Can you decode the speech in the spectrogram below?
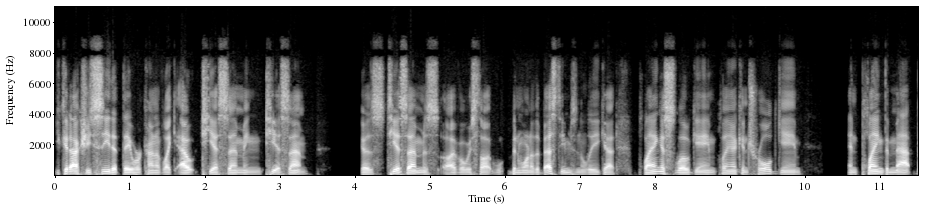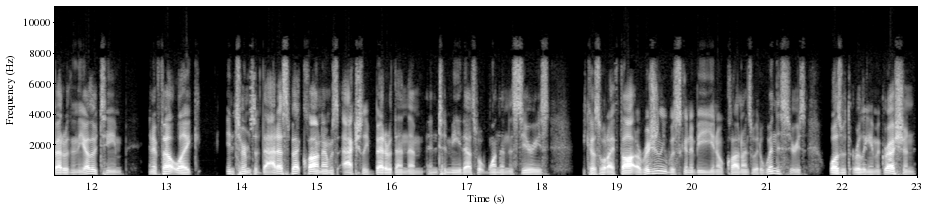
you could actually see that they were kind of like out TSMing TSM because TSM is I've always thought been one of the best teams in the league at playing a slow game, playing a controlled game, and playing the map better than the other team. And it felt like in terms of that aspect, Cloud9 was actually better than them. And to me, that's what won them the series. Because what I thought originally was going to be, you know, Cloud9's way to win the series was with early game aggression.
